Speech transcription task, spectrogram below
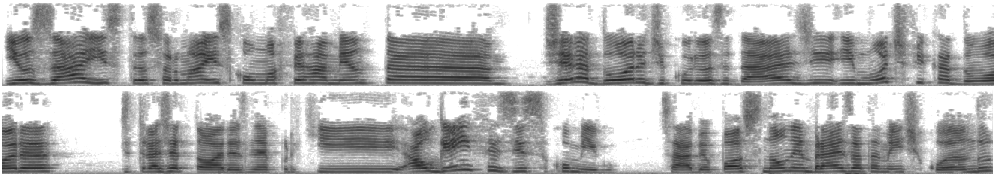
e usar isso, transformar isso como uma ferramenta geradora de curiosidade e modificadora de trajetórias, né? Porque alguém fez isso comigo, sabe? Eu posso não lembrar exatamente quando,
